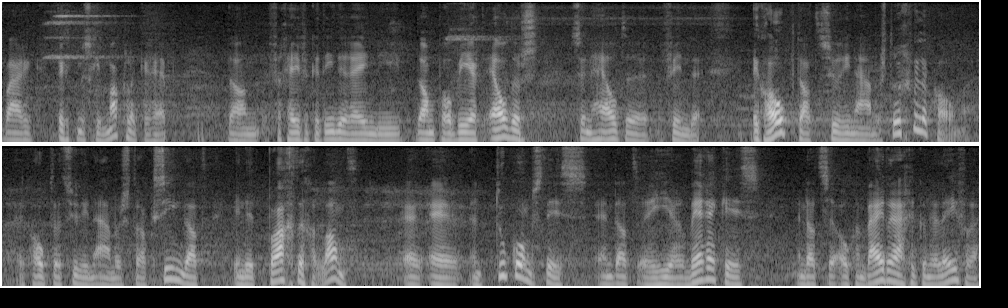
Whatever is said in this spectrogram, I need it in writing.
waar ik het misschien makkelijker heb, dan vergeef ik het iedereen die dan probeert elders zijn heil te vinden. Ik hoop dat Surinamers terug willen komen. Ik hoop dat Surinamers straks zien dat in dit prachtige land er, er, een toekomst is en dat er hier werk is en dat ze ook een bijdrage kunnen leveren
